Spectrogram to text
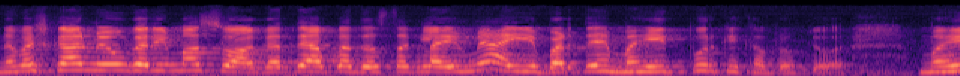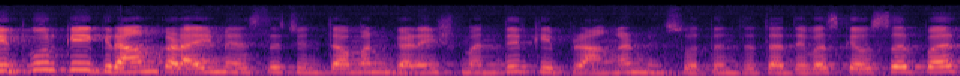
नमस्कार मैं हूँ गरिमा स्वागत है आपका दस्तक लाइव में। आइए बढ़ते हैं महिदपुर की खबरों की ओर। महिदपुर की ग्राम कड़ाई में स्थित चिंतामन गणेश मंदिर के प्रांगण में स्वतंत्रता दिवस के अवसर पर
